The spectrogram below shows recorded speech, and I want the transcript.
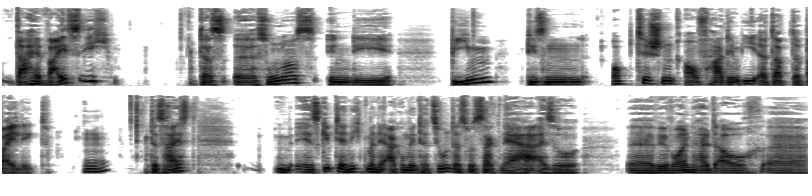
daher weiß ich, dass äh, Sonos in die Beam diesen optischen auf HDMI-Adapter beilegt. Mhm. Das heißt, es gibt ja nicht mal eine Argumentation, dass man sagt, naja, also äh, wir wollen halt auch äh,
